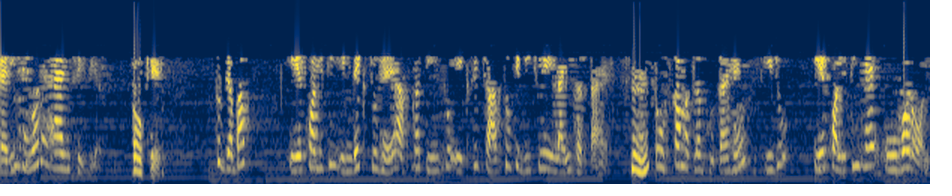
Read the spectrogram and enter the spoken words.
very poor and severe okay. तो जब आप एयर क्वालिटी इंडेक्स जो है आपका 301 से 400 के बीच में लाइन करता है हम्म। तो उसका मतलब होता है ये जो एयर क्वालिटी है overall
